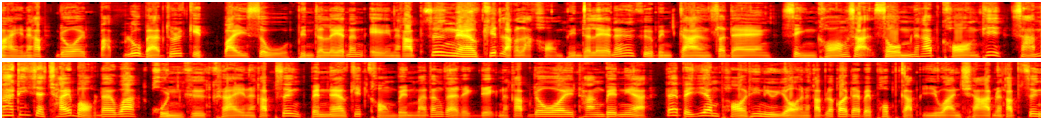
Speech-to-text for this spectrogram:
หม่ๆนะครับ โดยปรับรูปแบบธุรกิจ ไปสู่ Pinterest นั่นเองนะครับ ซึ่งแนวคิดหลักๆของ Pinterest นั่นก็คือเป็นการแสดงสิ่งของสะสมนะครับของที่สามารถที่จะใช้บอกได้ว่าคุณคือใครนะครับ ซึ่งเป็นแนวคิดของเบนมาตั้งแต่เด็กๆนะครับ โดยทางเบนเนี่ยได้ไปเยี่ยมพอที่นิวยอร์กนะครับแล้วก็ได้ไปพบกับอีวานชาร์ปนะครับซึ่ง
